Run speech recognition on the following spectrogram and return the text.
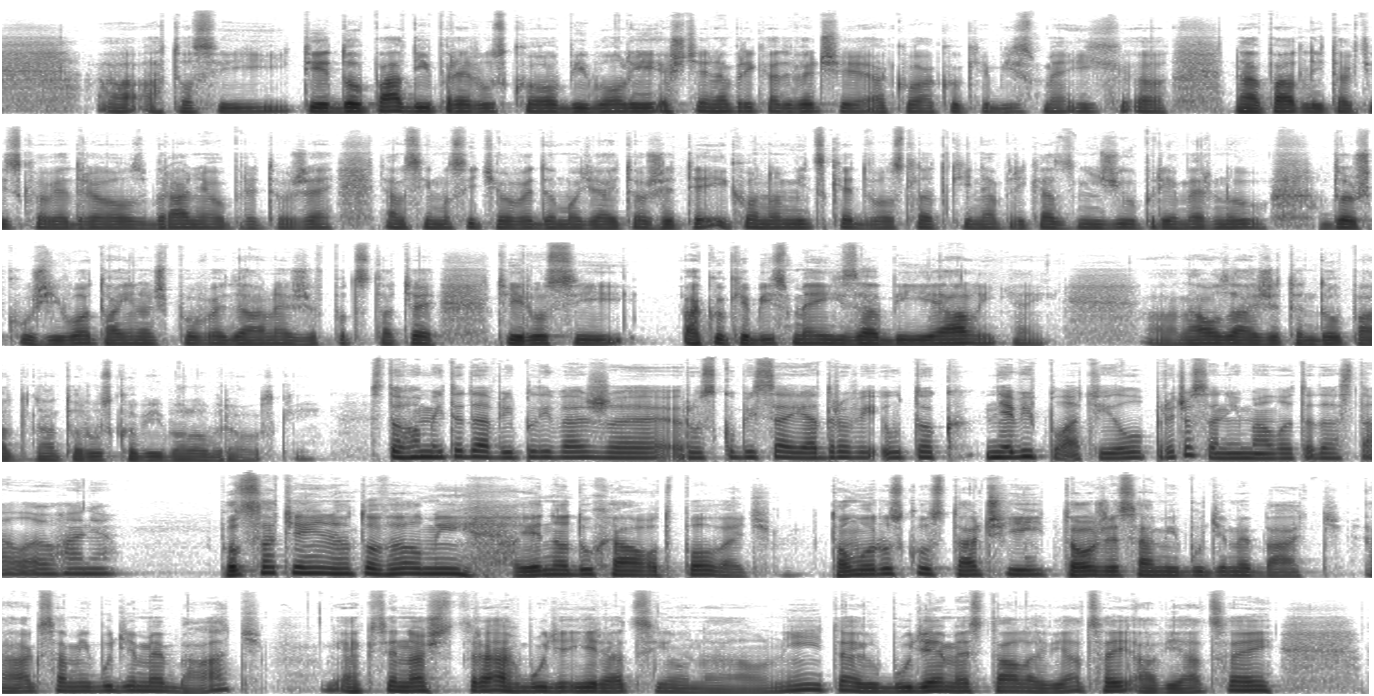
A, a to si, tie dopady pre Rusko by boli ešte napríklad väčšie, ako, ako keby sme ich e, napadli taktickou jadrovou zbraňou, pretože tam si musíte uvedomiť aj to, že tie ekonomické dôsledky napríklad znižujú priemernú dĺžku života, ináč povedané, že v podstate tí Rusi ako keby sme ich zabíjali. A naozaj, že ten dopad na to Rusko by bol obrovský. Toho mi teda vyplýva, že Rusku by sa jadrový útok nevyplatil. Prečo sa ním ale teda stále oháňa? V podstate je na to veľmi jednoduchá odpoveď. Tomu Rusku stačí to, že sa my budeme bať. A ak sa my budeme bať, ak ten náš strach bude iracionálny, tak budeme stále viacej a viacej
